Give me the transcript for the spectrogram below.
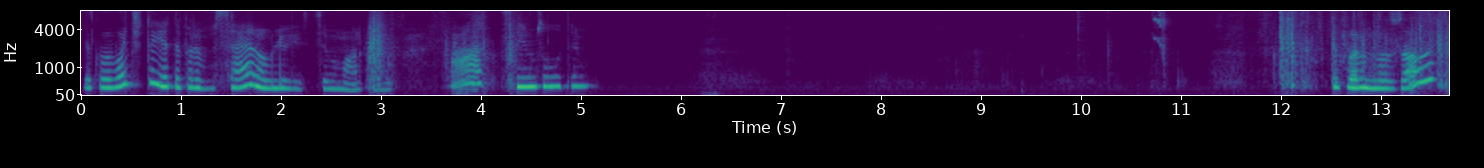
Як ви бачите, я тепер все роблю із цим маркером. А, своїм золотим. Тепер назад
